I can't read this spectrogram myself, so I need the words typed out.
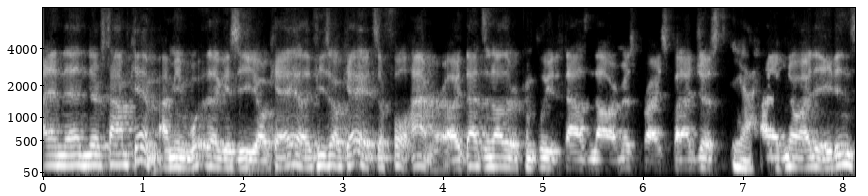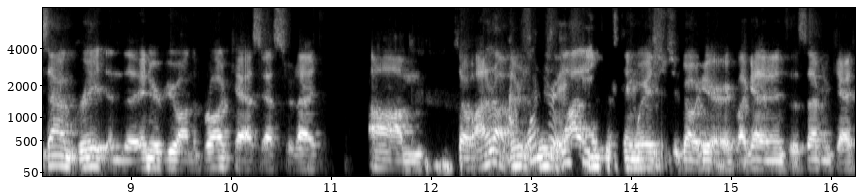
and then there's Tom Kim. I mean, like, is he okay? If he's okay, it's a full hammer. Like that's another complete thousand dollar misprice. But I just, yeah, I have no idea. He didn't sound great in the interview on the broadcast yesterday. Um, so I don't know. There's, there's a lot he, of interesting ways to go here, like getting into the seven K.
